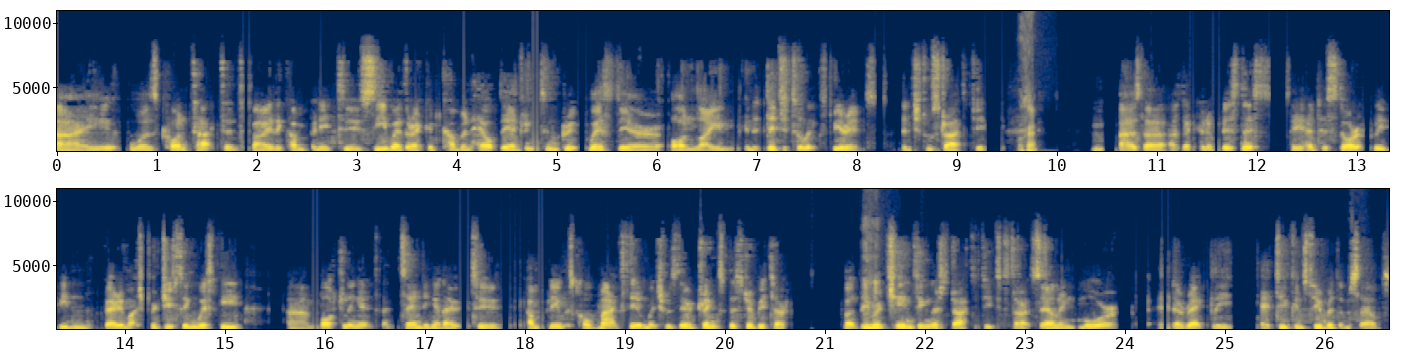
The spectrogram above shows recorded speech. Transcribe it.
I was contacted by the company to see whether I could come and help the Edrington Group with their online kind of digital experience, digital strategy. Okay. As a as a kind of business, they had historically been very much producing whiskey, um, bottling it, and sending it out to a company. It was called Maxxium, which was their drinks distributor, but they mm-hmm. were changing their strategy to start selling more directly uh, to consumer themselves.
